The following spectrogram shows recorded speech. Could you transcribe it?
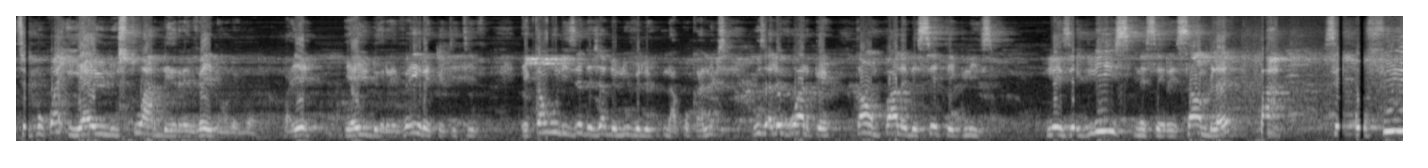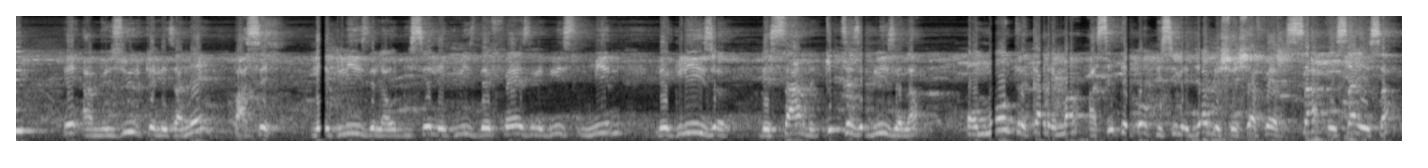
C'est pourquoi il y a eu l'histoire des réveils dans le monde. Voyez, il y a eu des réveils répétitifs. Et quand vous lisez déjà le livre de l'Apocalypse, vous allez voir que quand on parle de cette église, les églises ne se ressemblent pas. C'est au fur et à mesure que les années passaient. L'église de l'Odyssée, l'église d'Éphèse, l'église Myrne, l'église de Sardes, toutes ces églises-là, on montre carrément à cette époque ici, le diable cherchait à faire ça et ça et ça.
